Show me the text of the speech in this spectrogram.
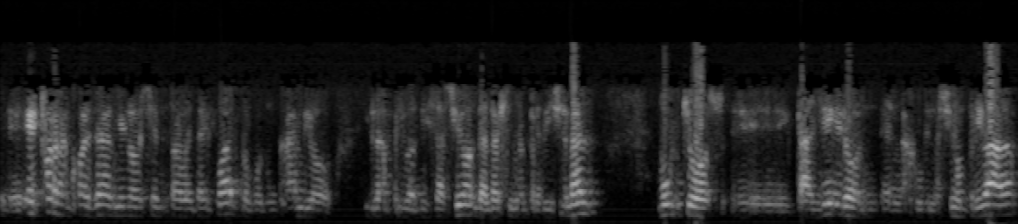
Eh, esto arrancó allá en 1994 con un cambio y la privatización del régimen previsional muchos eh, cayeron en la jubilación privada.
